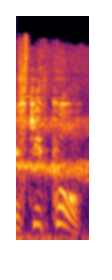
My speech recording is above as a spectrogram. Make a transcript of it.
Just keep cool.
